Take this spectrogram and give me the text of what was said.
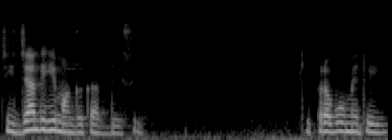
ਚੀਜ਼ਾਂ ਦੀ ਹੀ ਮੰਗ ਕਰਦੀ ਸੀ ਕਿ ਪ੍ਰਭੂ ਮੇਰੀ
